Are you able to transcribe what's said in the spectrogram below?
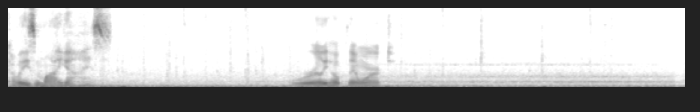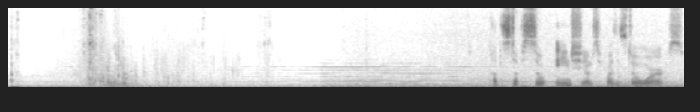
God, were these my guys? Really hope they weren't. God, this stuff is so ancient, I'm surprised it still works.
